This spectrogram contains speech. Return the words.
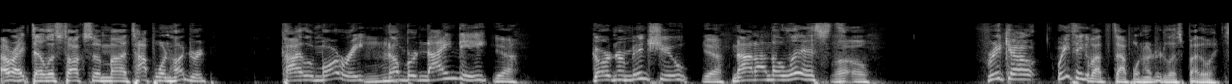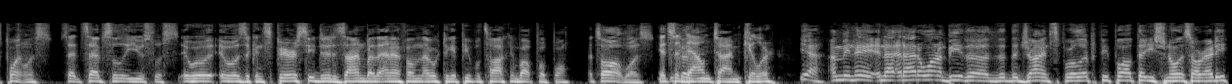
All right, uh, let's talk some uh, top 100. Kyler Murray, mm-hmm. number 90. Yeah. Gardner Minshew. Yeah. Not on the list. Uh oh. Freak out. What do you think about the top 100 list, by the way? It's pointless. It's, it's absolutely useless. It was, it was a conspiracy designed by the NFL Network to get people talking about football. That's all it was. It's because, a downtime killer. Yeah, I mean, hey, and I, and I don't want to be the, the, the giant spoiler for people out there. You should know this already.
